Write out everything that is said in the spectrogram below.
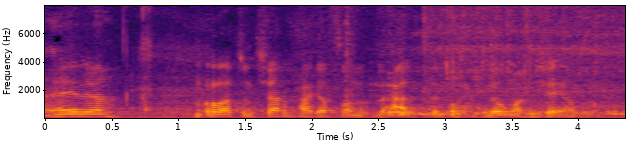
أيوه مرات انت شارب حاجة أصلا لحالك تضحك لو ما في شيء أصلا.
